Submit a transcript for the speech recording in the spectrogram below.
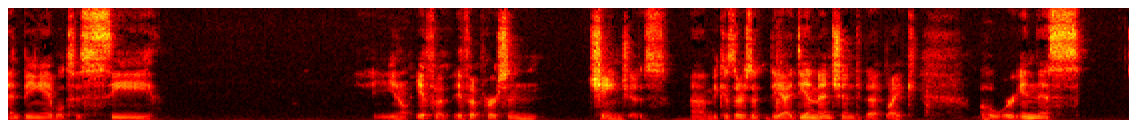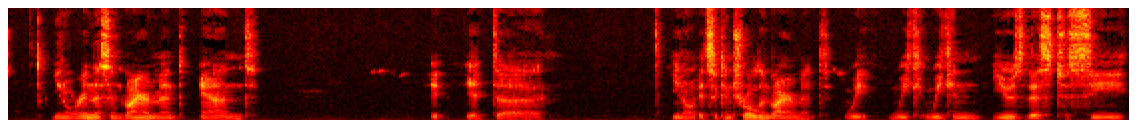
and being able to see, you know, if a if a person changes um, because there's a, the idea mentioned that like oh we're in this you know we're in this environment and it it uh, you know it's a controlled environment. We we we can use this to see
